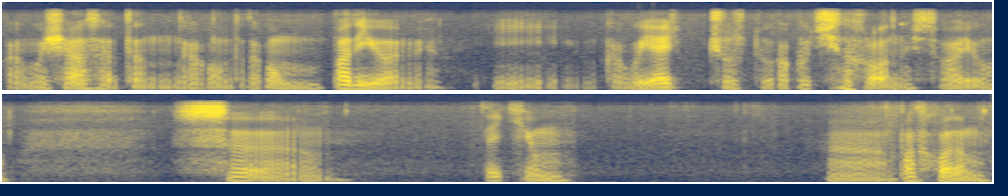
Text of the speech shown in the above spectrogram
как бы сейчас это на каком-то таком подъеме. И как бы я чувствую какую-то синхронность свою с таким подходом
